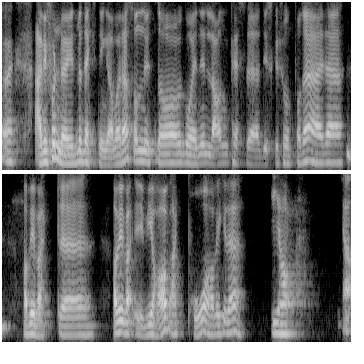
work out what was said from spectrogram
Er vi fornøyd med dekninga vår, sånn uten å gå inn i en lang pressediskusjon på det? Er, har vi vært har vi, vi, har vært på, har vi ikke det? Ja. Ja,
